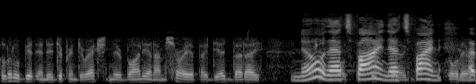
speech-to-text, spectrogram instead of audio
a little bit in a different direction there, Bonnie, and I'm sorry if I did, but I. No, that's fine. That's uh, fine. Uh,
